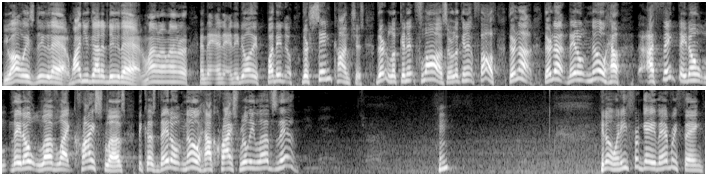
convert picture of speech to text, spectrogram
you always do that. Why do you got to do that? And they, and, and they do all why they do, they're sin conscious. They're looking at flaws. They're looking at faults. They're not, they're not, they don't know how, I think they don't, they don't love like Christ loves because they don't know how Christ really loves them. Hmm? You know, when he forgave everything,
